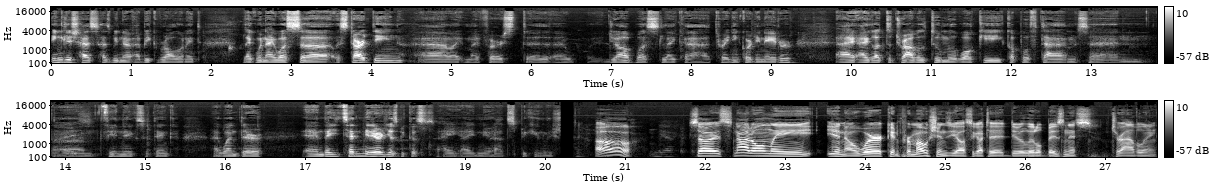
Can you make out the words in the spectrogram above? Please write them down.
English has has been a, a big role on it like when I was uh, starting, uh, my, my, first uh, uh, job was like a training coordinator. I, I got to travel to Milwaukee a couple of times and nice. um, Phoenix, I think. I went there and they sent me there just because I, I knew how to speak English. Oh. So it's not only, you know, work and promotions, you also got to do a little business traveling.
